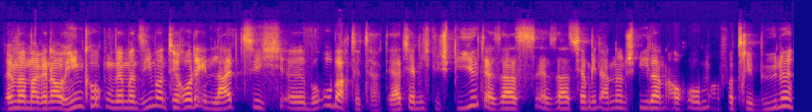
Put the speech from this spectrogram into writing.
wenn wir mal genau hingucken, wenn man Simon Terodde in Leipzig äh, beobachtet hat, der hat ja nicht gespielt, er saß, er saß ja mit anderen Spielern auch oben auf der Tribüne,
